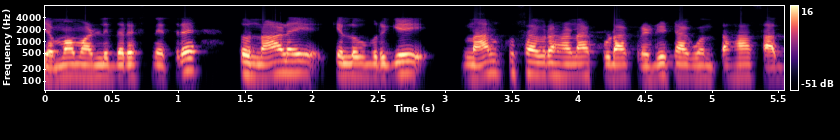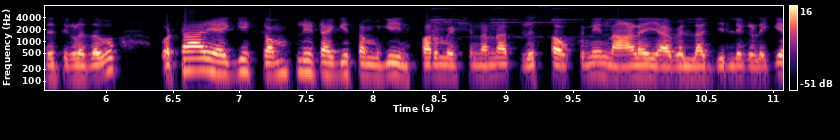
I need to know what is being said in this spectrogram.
ಜಮಾ ಮಾಡಲಿದ್ದಾರೆ ಸ್ನೇಹಿತರೆ. ಸೊ ನಾಳೆ ಕೆಲವೊಬ್ಬರಿಗೆ ನಾಲ್ಕು ಸಾವಿರ ಹಣ ಕೂಡ ಕ್ರೆಡಿಟ್ ಆಗುವಂತಹ ಸಾಧ್ಯತೆಗಳಿದಾವೆ. ಒಟ್ಟಾರೆಯಾಗಿ ಕಂಪ್ಲೀಟ್ ಆಗಿ ತಮಗೆ ಇನ್ಫಾರ್ಮೇಶನ್ ಅನ್ನ ತಿಳಿಸ್ತಾ ನಾಳೆ ಯಾವೆಲ್ಲ ಜಿಲ್ಲೆಗಳಿಗೆ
